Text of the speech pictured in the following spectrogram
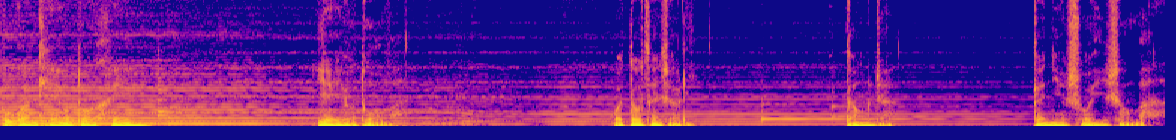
不管天有多黑夜有多晚我都在这里。跟你说一声晚安。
